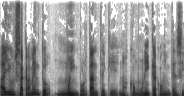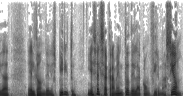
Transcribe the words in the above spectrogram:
Hay un sacramento muy importante que nos comunica con intensidad el don del Espíritu, y es el sacramento de la confirmación.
